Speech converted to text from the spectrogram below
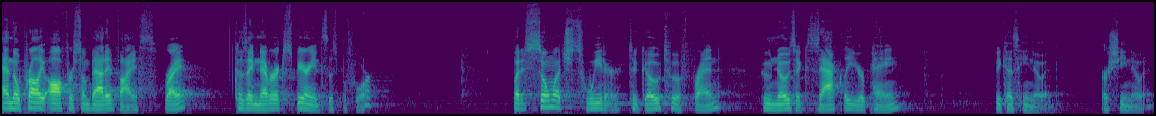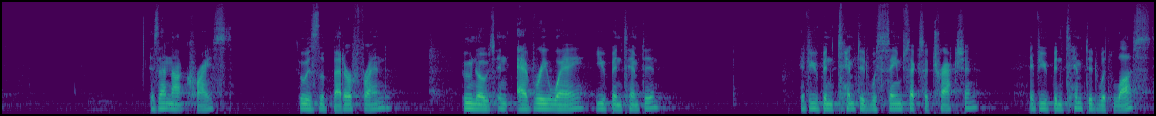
and they'll probably offer some bad advice, right? Because they've never experienced this before. But it's so much sweeter to go to a friend who knows exactly your pain because he knew it or she knew it. Is that not Christ, who is the better friend, who knows in every way you've been tempted? if you've been tempted with same sex attraction, if you've been tempted with lust,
